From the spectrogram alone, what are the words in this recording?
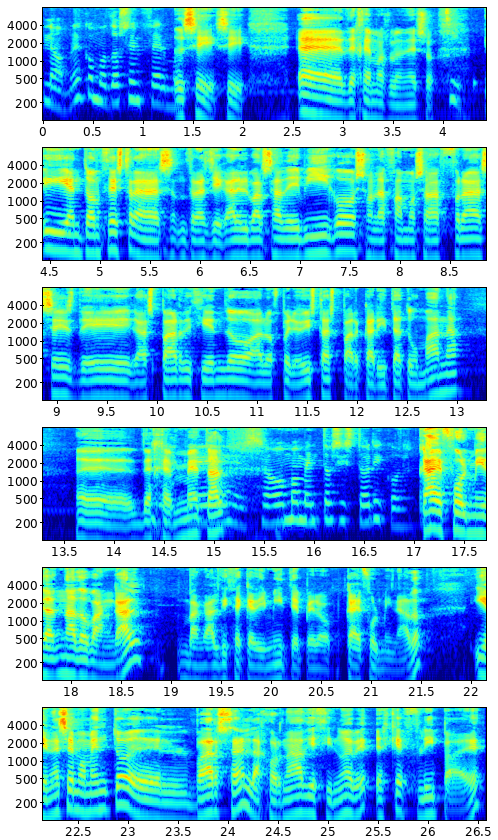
No, hombre, como dos enfermos. Sí, sí. Eh, dejémoslo en eso. Sí. Y entonces, tras, tras llegar el Barça de Vigo, son las famosas frases de Gaspar diciendo a los periodistas par caritat humana, eh, de heavy metal. Son momentos históricos. Cae fulminado Bangal. Bangal dice que dimite, pero cae fulminado. Y en ese momento el Barça, en la jornada 19, es que flipa, ¿eh?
